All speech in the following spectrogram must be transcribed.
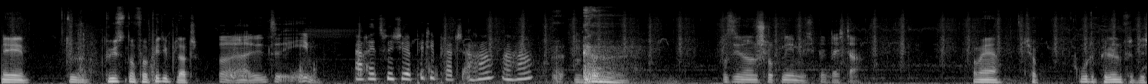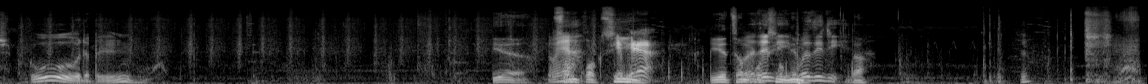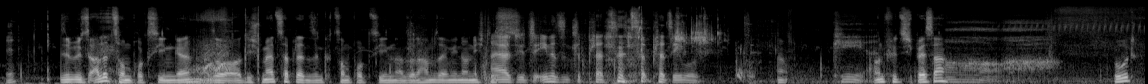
Nee, du büßt nur vor Pittiplatsch. So, ja, jetzt, eben. Ach, jetzt bin ich wieder Pittiplatsch. Aha, aha. Muss ich noch einen Schluck nehmen. Ich bin gleich da. Komm her, ich hab gute Pillen für dich. Gute Bilden. Hier, Komm her. Zombroxin. Gib her. Hier, Wo sind Zombroxin. die? Wo Nimm. sind die? Da. Die sind übrigens alle Zombroxin, gell? Also die Schmerztabletten sind Zombroxin, also da haben sie irgendwie noch nicht Naja, das... die die eine sind Platz, Placebos. Ja. Okay, Und fühlt sich besser? Gut?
